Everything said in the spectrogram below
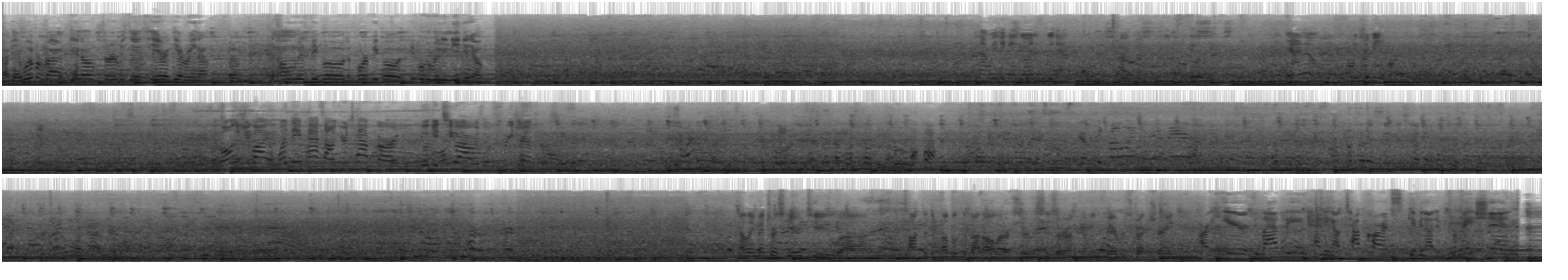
Okay, we'll provide dental services here at the arena. Uh, the homeless people, the poor people, the people who really need the help. That way they can go in and do that. One-day pass on your tap card, you'll get two hours of free transfers. LA Metro's here to uh, talk to the public about all our services, our upcoming fare restructuring. are here gladly handing out tap cards, giving out information.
